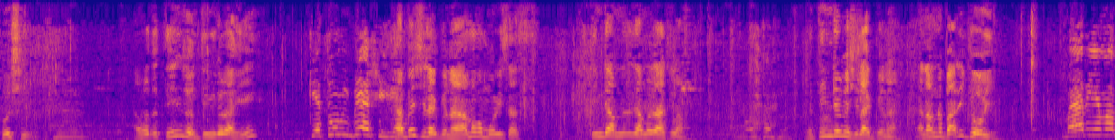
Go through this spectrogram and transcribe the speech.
খুশি। আমরা তো তিনজন তিন করে আহি। কে তুমি বেশি? না বেশি লাগবে না আমাকে মরিচ আছে। তিনটা আপনাদের আমরা রাখলাম। তিনটা বেশি লাগবে না। আর আপনার বাড়ি কই? বাড়ি আমার।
